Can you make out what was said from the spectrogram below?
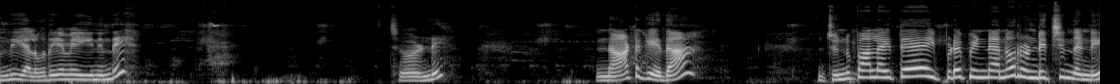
ఉంది. ఇలా ఉదయమే ఈనింది. చూడండి. నాటు గేదా జున్ను పాలు అయితే ఇప్పుడే పిండాను రెండు ఇచ్చిందండి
